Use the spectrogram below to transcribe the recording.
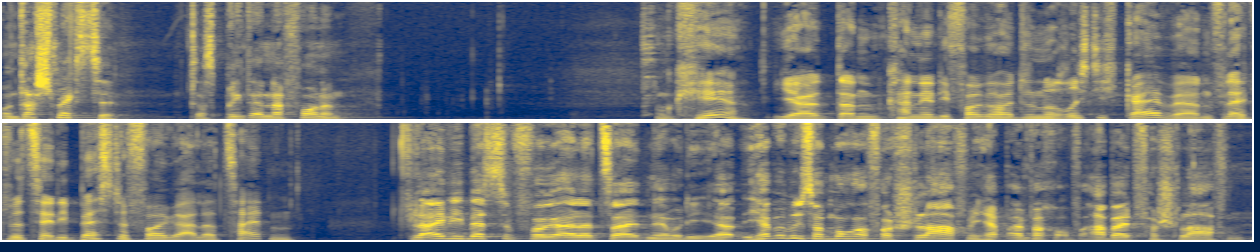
Und das schmeckst du. Das bringt einen nach vorne. Okay, ja, dann kann ja die Folge heute nur richtig geil werden. Vielleicht wird's ja die beste Folge aller Zeiten. Vielleicht die beste Folge aller Zeiten, Herr. Ja, Ich habe übrigens heute Morgen auch verschlafen. Ich habe einfach auf Arbeit verschlafen.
